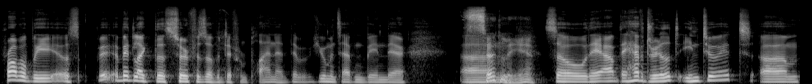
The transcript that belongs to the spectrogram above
probably it was a bit like the surface of a different planet. The humans haven't been there. Um, Certainly, yeah. So they are they have drilled into it. Um,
